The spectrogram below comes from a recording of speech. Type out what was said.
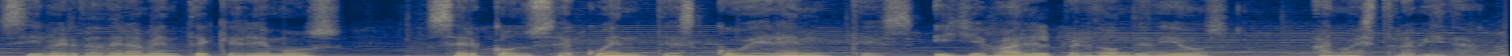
si verdaderamente queremos ser consecuentes, coherentes y llevar el perdón de Dios a nuestra vida.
